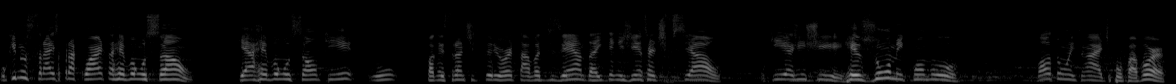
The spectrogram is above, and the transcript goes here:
O que nos traz para a quarta revolução, que é a revolução que o palestrante anterior estava dizendo, a inteligência artificial. O que a gente resume como... Volta um slide, por favor.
